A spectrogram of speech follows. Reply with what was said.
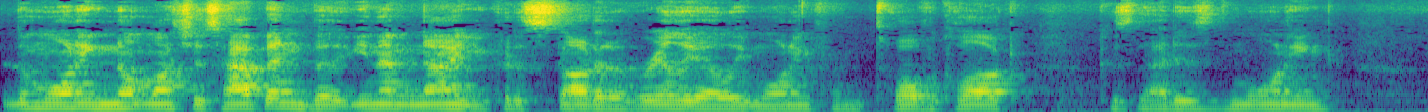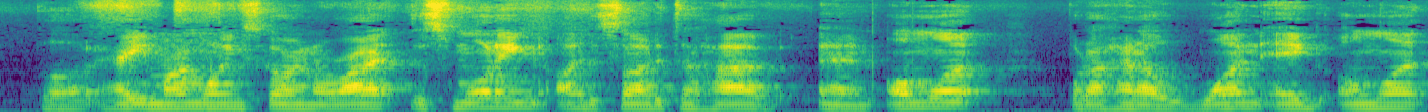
the morning, not much has happened, but you never know. You could have started a really early morning from 12 o'clock, because that is the morning. But hey, my morning's going alright. This morning, I decided to have an omelette, but I had a one egg omelette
